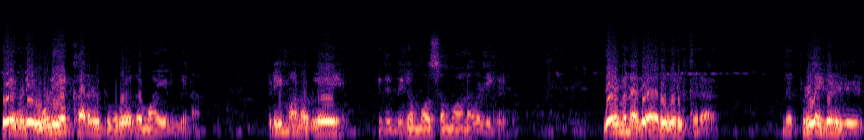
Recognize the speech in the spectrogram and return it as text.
தேவனுடைய ஊழியக்காரர்களுக்கு விரோதமாக எழும்பினான். பிரியமானவர்களே இது மிக மோசமான வழிகள். தேவன் அதை அருவருக்கிறார் இந்த பிள்ளைகள்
